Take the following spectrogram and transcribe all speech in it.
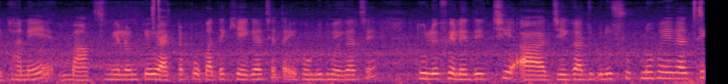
এখানে মাক্স মেলনকেও একটা পোকাতে খেয়ে গেছে, তাই হলুদ হয়ে গেছে। তুলে ফেলে দিচ্ছি, আর যে গাছগুলো শুকনো হয়ে গেছে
